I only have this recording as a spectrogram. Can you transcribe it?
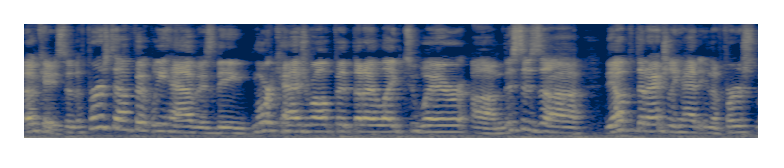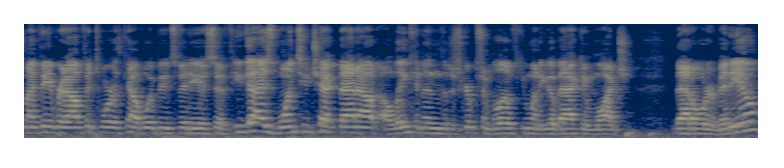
Okay, so the first outfit we have is the more casual outfit that I like to wear. Um, this is uh, the outfit that I actually had in the first My Favorite Outfit Tour with Cowboy Boots video. So if you guys want to check that out, I'll link it in the description below if you want to go back and watch that older video.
